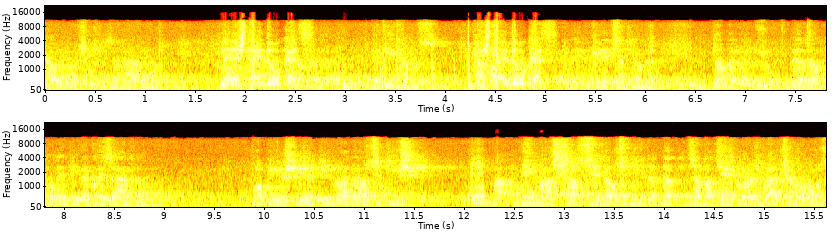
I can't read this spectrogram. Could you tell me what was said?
Ja u noću zaradio. Ne, ne, šta je dokaz? Kikabus. A šta je dokaz? Kricam tamo. Tamo su bezalkoholne pive koje sam ja znao. Popiješ šest piva da osjetiš, ma nema šanse da osjetiš da, da zabacuješ koja žbača horoz,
